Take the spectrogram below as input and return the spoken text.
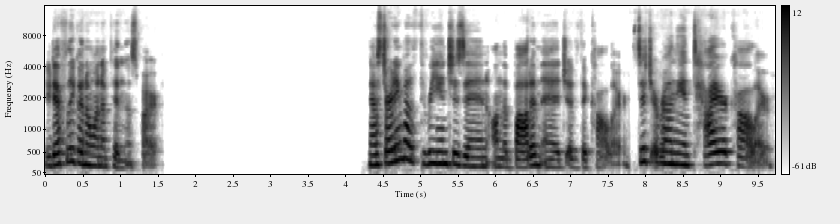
You're definitely going to want to pin this part. Now starting about 3 inches in on the bottom edge of the collar, stitch around the entire collar.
